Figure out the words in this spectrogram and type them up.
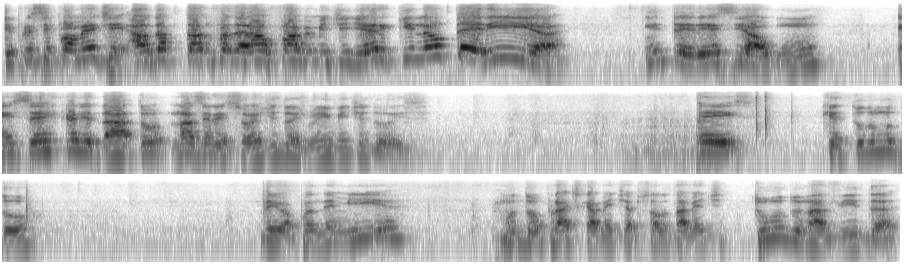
e principalmente ao deputado federal Fábio Mitidieri, que não teria interesse algum em ser candidato nas eleições de 2022. Eis que tudo mudou. Veio a pandemia, mudou praticamente absolutamente tudo na vida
